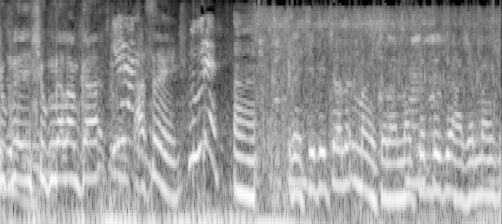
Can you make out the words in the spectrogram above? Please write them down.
শুকনো শুকনো লঙ্কা আছে। রেসিপি চলেন মাংস রান্না করতে যে হাঁসের মাংস।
